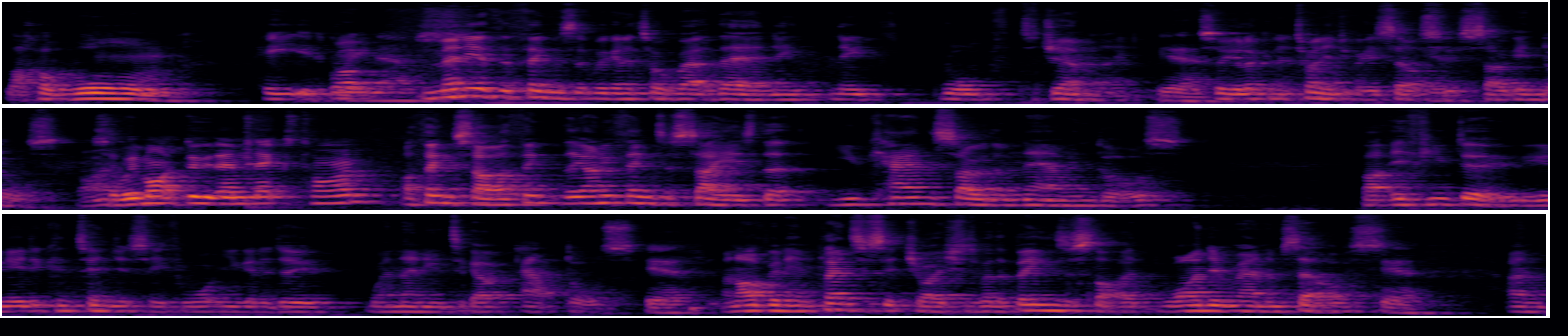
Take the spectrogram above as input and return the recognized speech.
like a warm, heated well, greenhouse. many of the things that we're going to talk about there need need warmth to germinate. Yeah. So you're looking at 20 degrees Celsius, so indoors. Right? So we might do them next time. I think so. I think the only thing to say is that you can sow them now indoors, but if you do, you need a contingency for what you're going to do when they need to go outdoors. Yeah. And I've been in plenty of situations where the beans have started winding around themselves Yeah. and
